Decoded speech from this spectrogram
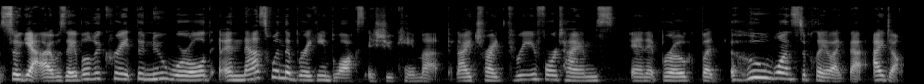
so yeah, I was able to create the new world, and that's when the breaking blocks issue came up. I tried three or four times, and it broke, but who wants to play like that? I don't.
